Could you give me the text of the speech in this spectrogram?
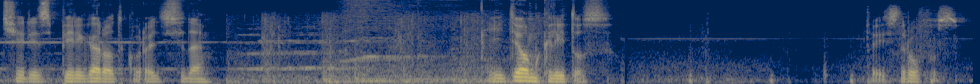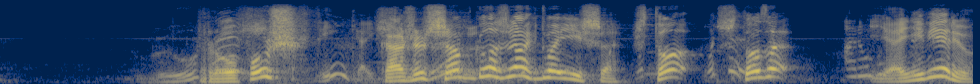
Через перегородку вроде сюда. Идем, Клитус. То есть Руфус. Руфуш? Кажется, в глазах двоиша. Что? Что за... Я не верю.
